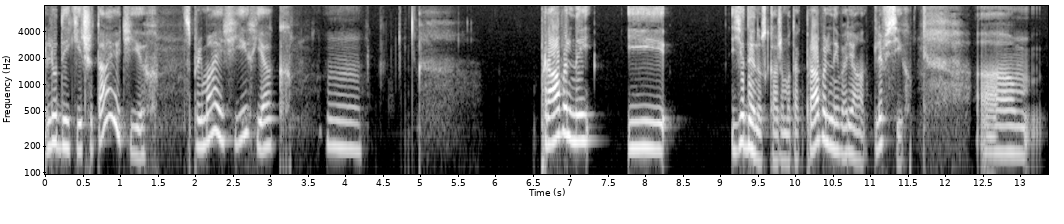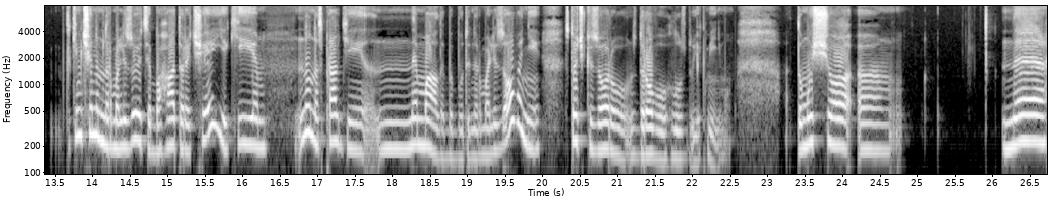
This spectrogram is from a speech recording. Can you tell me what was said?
люди, які читають їх, сприймають їх як правильний і єдино, скажімо так, правильний варіант для всіх. Е, Таким чином нормалізується багато речей, які ну, насправді не мали би бути нормалізовані з точки зору здорового глузду, як мінімум. Тому що е, не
